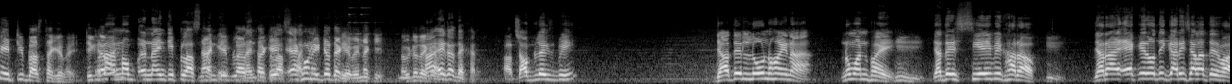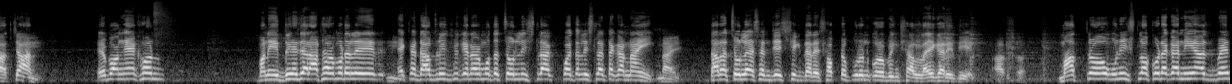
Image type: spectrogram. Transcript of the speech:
তো এইটটি প্লাস থাকে ভাই ঠিক না নাইনটি প্লাস নাইনটি প্লাস থাকে এখন এটা দেখাবে নাকি? ওইটা দেখাবে। এটা দেখান। আচ্ছা। ডাব্লিউএক্সবি যাদের লোন হয় না নোমান ভাই। যাদের সিআইবি খারাপ যারা একের অধিক গাড়ি চালাতে চান এবং এখন মানে দুই হাজার আঠারো মডেলের। একটা ডাব্লিউএক্সবি কেনার মতো চল্লিশ লাখ পঁয়তাল্লিশ লাখ টাকা নাই। নাই। তারা চলে আসেন যে শিকদারে সবটা পূরণ করব ইনশাল্লাহ এই গাড়ি দিয়ে। আচ্ছা। মাত্র উনিশ লক্ষ টাকা নিয়ে আসবেন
